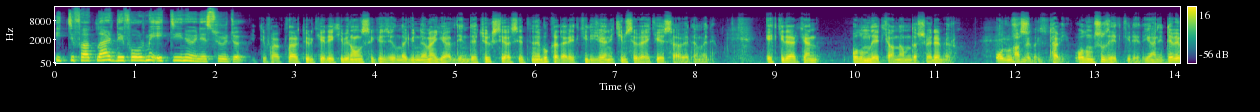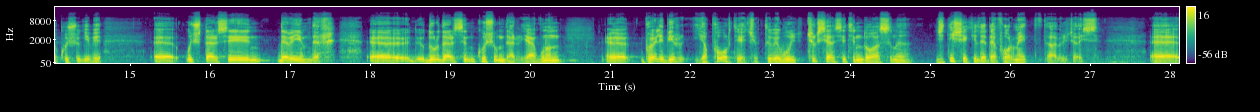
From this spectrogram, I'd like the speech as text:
ittifaklar deforme ettiğini öne sürdü. İttifaklar Türkiye'de 2018 yılında gündeme geldiğinde Türk siyasetini bu kadar etkileyeceğini kimse belki hesap edemedi. Etkilerken olumlu etki anlamında söylemiyorum. Olumsuz Aslında etkisi. tabii olumsuz etkiledi. Yani deve kuşu gibi e, uç dersin deveyim der. E, dur dersin kuşum der. Yani bunun e, böyle bir yapı ortaya çıktı ve bu Türk siyasetinin doğasını ciddi şekilde deforme etti tabiri caizse. E,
